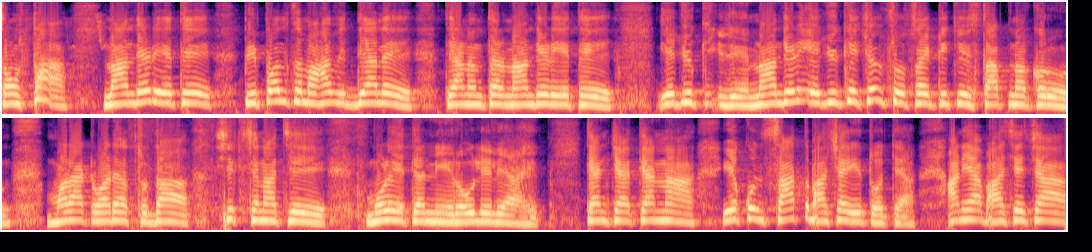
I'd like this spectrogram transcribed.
संस्था नांदेड येथे पीपल्स महाविद्यालय त्यानंतर नांदेड येथे एज्युके नांदेड एज्युकेशन सोसायटीची स्थापना करून मराठवाड्यातसुद्धा शिक्षणाचे मुळे त्यांनी रोवलेले आहेत. त्यांच्या त्यांना एकूण सात भाषा येत होत्या. आणि या भाषेच्या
